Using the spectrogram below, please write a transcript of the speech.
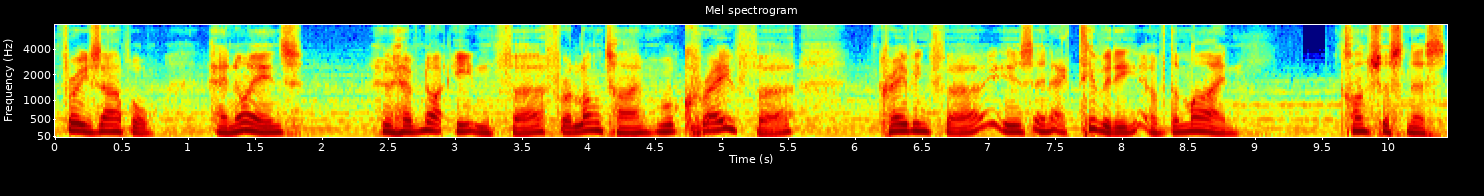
For example, Hanoians who have not eaten phở for a long time will crave phở. Craving phở is an activity of the mind. Consciousness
